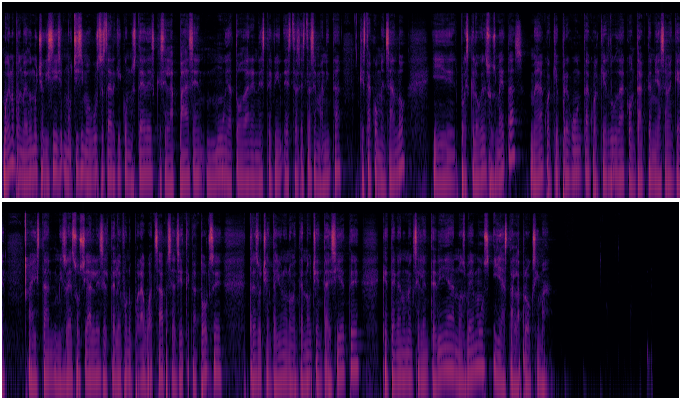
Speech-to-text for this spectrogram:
Bueno, pues me doy mucho, muchísimo gusto estar aquí con ustedes, que se la pasen muy a todo dar en este fin, esta, esta semanita que está comenzando y pues que logren sus metas. me Cualquier pregunta, cualquier duda, contáctenme, ya saben que ahí están mis redes sociales, el teléfono para WhatsApp es el 714 381 9987. Que tengan un excelente día, nos vemos y hasta la próxima.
